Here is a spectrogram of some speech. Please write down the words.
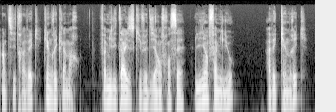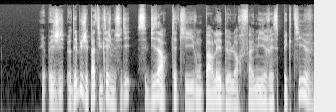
un titre avec Kendrick Lamar. Family Ties, qui veut dire en français liens familiaux, avec Kendrick. Au début, j'ai pas tilté, je me suis dit, c'est bizarre, peut-être qu'ils vont parler de leurs familles respectives.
